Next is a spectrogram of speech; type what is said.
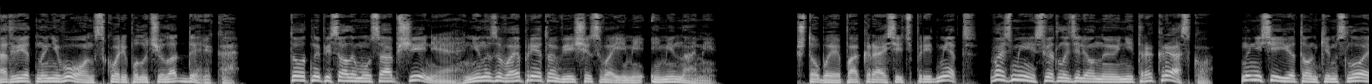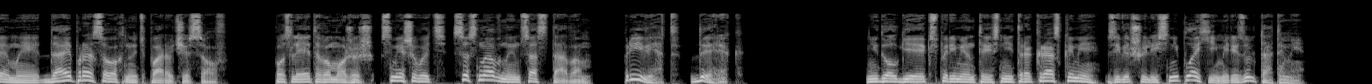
Ответ на него он вскоре получил от Дерека. Тот написал ему сообщение, не называя при этом вещи своими именами. Чтобы покрасить предмет, возьми светло-зеленую нитрокраску, нанеси ее тонким слоем и дай просохнуть пару часов. После этого можешь смешивать с основным составом. Привет, Дерек. Недолгие эксперименты с нитрокрасками завершились неплохими результатами.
